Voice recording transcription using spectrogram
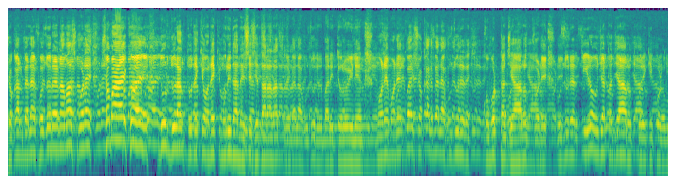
সকাল বেলায় ফজরের নামাজ পড়ে সবাই কয়, দূর দূরান্ত থেকে অনেক মুরিদান এসেছে। তারা রাত্রে বেলা হুজুরের বাড়িতে রইলেন। মনে মনে কয় সকাল বেলা হুজুরের কবরটা জিয়ারত করে হুজুরের কি রোজাটা জিয়ারত করে কি করব?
